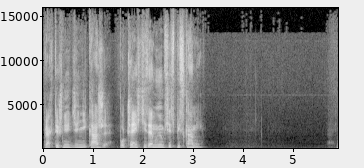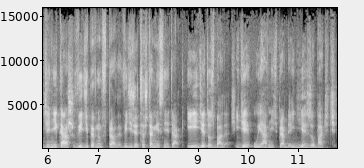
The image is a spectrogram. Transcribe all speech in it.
Praktycznie dziennikarze po części zajmują się spiskami. Dziennikarz widzi pewną sprawę, widzi, że coś tam jest nie tak i idzie to zbadać, idzie ujawnić prawdę, idzie zobaczyć,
